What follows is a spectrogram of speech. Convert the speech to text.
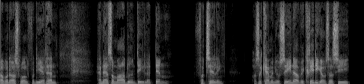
Robert Oswald, fordi at han, han er så meget blevet en del af den fortælling. Og så kan man jo senere ved kritikere så sige,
